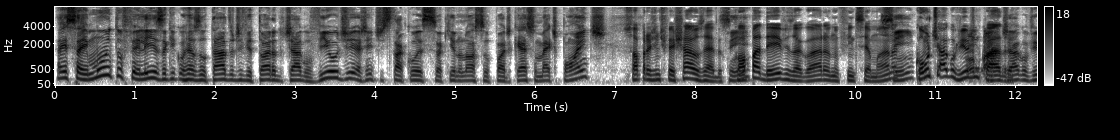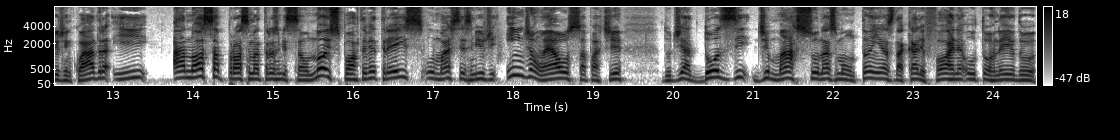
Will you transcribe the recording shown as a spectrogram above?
É isso aí, muito feliz aqui com o resultado de vitória do Thiago Wilde. A gente destacou isso aqui no nosso podcast, o Match Point. Só pra gente fechar, Eusébio, Sim. Copa Davis agora no fim de semana, Sim. com o Thiago Wilde em quadra. Thiago Wilde em quadra e a nossa próxima transmissão no Sport TV 3, o Masters 1000 de Indian Wells, a partir do dia 12 de março, nas montanhas da Califórnia, o torneio do.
